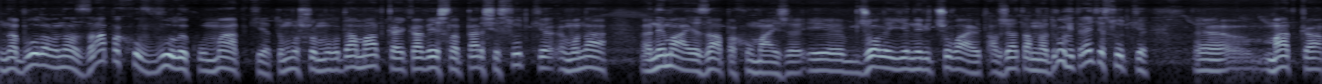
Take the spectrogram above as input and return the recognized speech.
набула вона запаху в вулику матки, тому що молода матка, яка вийшла перші сутки, вона е, не має запаху майже. І бджоли її не відчувають. А вже там на другі, треті сутки е, матка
